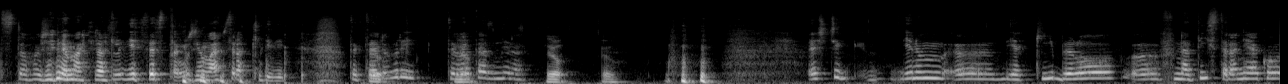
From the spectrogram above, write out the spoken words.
z toho, že nemáš rád lidi, se stalo, že máš rád lidi. Tak to je Jo. dobrý, to je Jo. velká změna. Jo, jo. Ještě jenom, eh, jaký bylo eh, na té straně, jako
